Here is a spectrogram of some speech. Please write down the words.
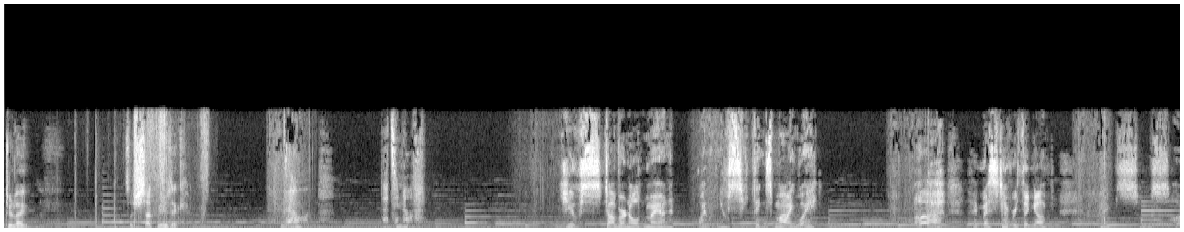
Too late. Such sad music. No. That's enough. You stubborn old man. Why wouldn't you see things my way? Ah, I messed everything up. I'm so sorry.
